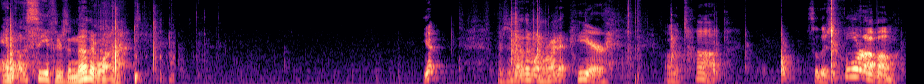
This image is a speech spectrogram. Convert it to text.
And let's see if there's another one. Yep, there's another one right up here on the top. So there's four of them.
